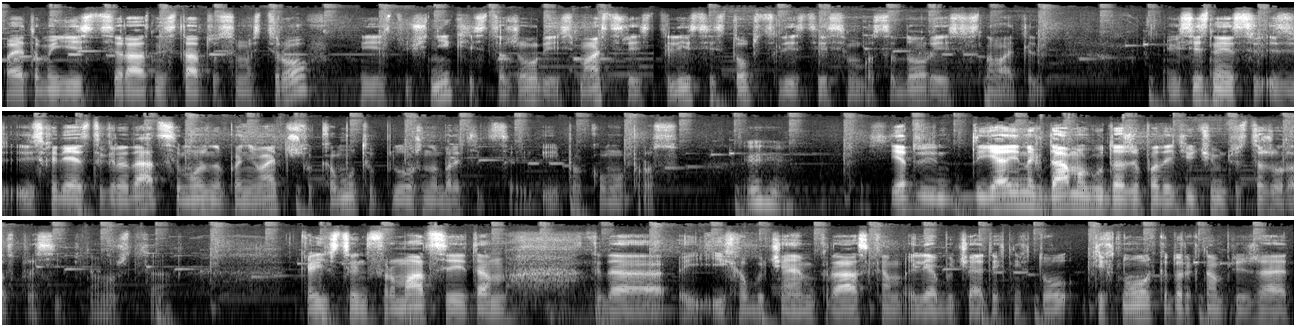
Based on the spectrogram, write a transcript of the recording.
Поэтому есть разные статусы мастеров. Есть ученик, есть стажер, есть мастер, есть стилист, есть топ-стилист, есть амбассадор, есть основатель. Естественно, исходя из этой градации, можно понимать, что к кому ты должен обратиться и, по какому вопросу. Есть я, я иногда могу даже подойти у чего-нибудь у стажера спросить, потому что количество информации там, когда их обучаем краскам или обучает их технол- технолог, который к нам приезжает,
